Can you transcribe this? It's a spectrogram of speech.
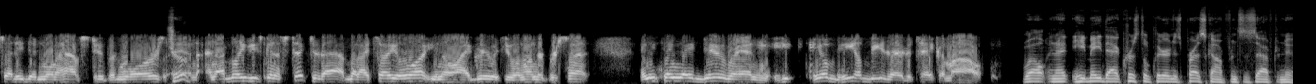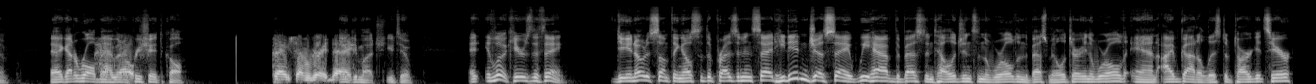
said he didn't want to have stupid wars, Sure. and and I believe he's going to stick to that. But I tell you what, you know, I agree with you 100. percent Anything they do, man, he he'll he'll be there to take them out. Well, and I, he made that crystal clear in his press conference this afternoon. Hey, I got to roll, man, but I appreciate the call. Thanks. Have a great day. Thank you much. You too. And, and look, here's the thing. Do you notice something else that the president said? He didn't just say, We have the best intelligence in the world and the best military in the world, and I've got a list of targets here.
